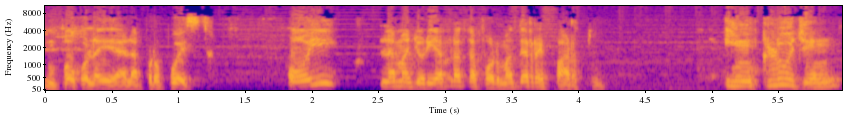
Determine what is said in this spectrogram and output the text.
un poco la idea de la propuesta. Hoy la mayoría de plataformas de reparto incluyen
